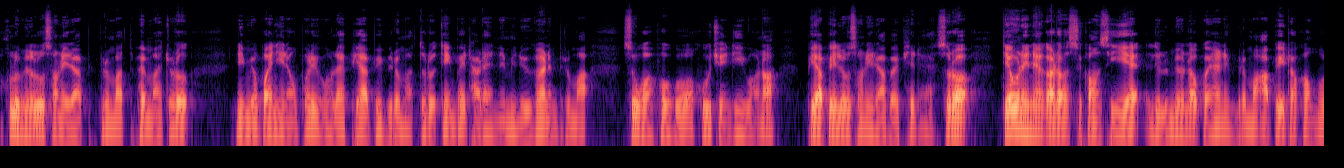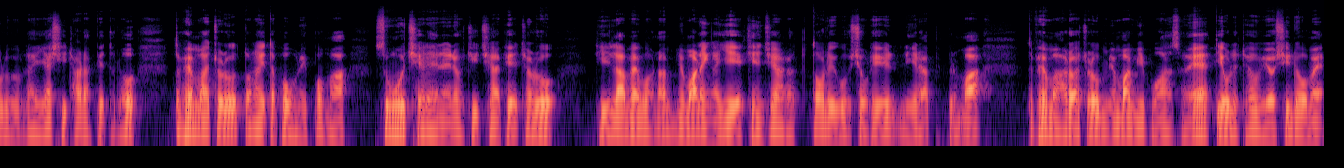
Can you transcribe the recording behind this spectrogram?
အခုလိုမျိုးလို့ဆောင်နေတာပြီးတော့မှတစ်ဖက်မှာကျတို့နေမြောက်ပိုင်းညီနောင်ဖွဲ့တွေကိုလည်းဖျားပေးပြီးတော့မှသူတို့တင်ပိတ်ထားတဲ့နေမြေတွေကနေပြီးတော့မှစုခွာဖို့ကိုအခုချိန်ထိပေါ့နော်ဖျားပေးလို့ဆောင်နေတာပဲဖြစ်တယ်ဆိုတော့ တရုတ်အနေနဲ့ကတော့စစ်ကောင်စီရဲ့ဒီလိုမျိုးနောက်ခွဲကနေပြီးတော့မှအပေးထောက်ခံမှုတွေကိုလည်းရရှိထားတာဖြစ်တယ်လို့တစ်ဖက်မှာကျတို့တော်လိုက်တပ်ဖွဲ့ဝင်တွေပုံမှာစုမှုချဲလဲနေတော့ကြီးချမ်းဖြစ်ကျတို့ဒီလာမဲ့ပေါ့နော်မြန်မာနိုင်ငံရေးအခင်းကျတော့တော်တော်လေးကိုရှုပ်ထွေးနေတာပြမတစ်ဖက်မှာတော့ကျွန်တော်တို့မြန်မာမြေပုံဟာဆိုရင်တရုတ်လက်ထဲကိုရောက်ရှိတော့မဲ့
